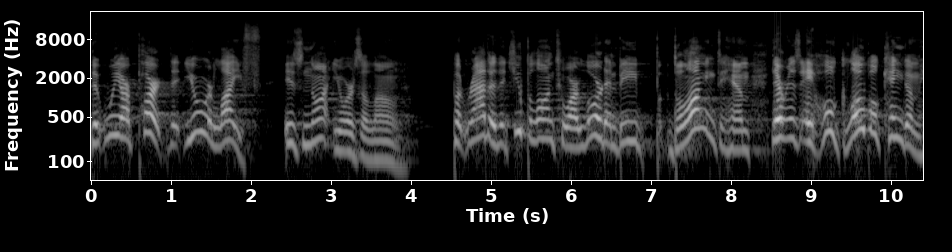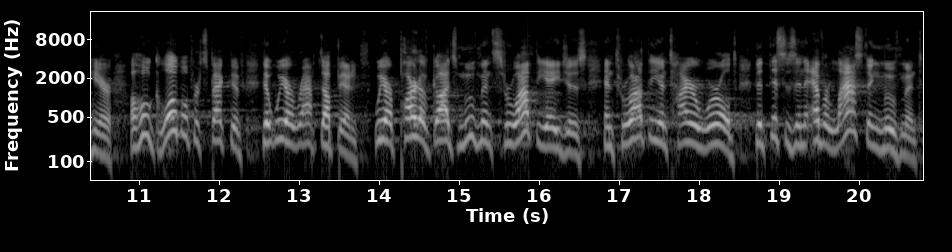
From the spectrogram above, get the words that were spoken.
that we are part, that your life is not yours alone, but rather that you belong to our Lord and be belonging to Him. There is a whole global kingdom here, a whole global perspective that we are wrapped up in. We are part of God's movements throughout the ages and throughout the entire world, that this is an everlasting movement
